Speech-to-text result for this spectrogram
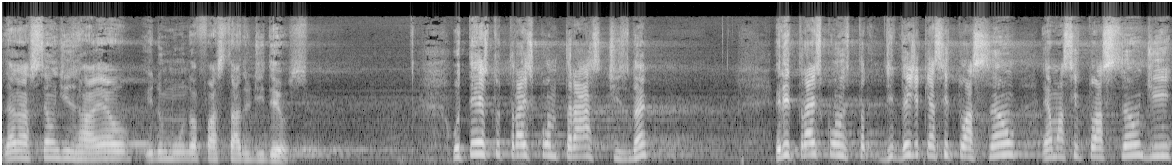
da nação de Israel e do mundo afastado de Deus. O texto traz contrastes, né? Ele traz, veja que a situação é uma situação de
